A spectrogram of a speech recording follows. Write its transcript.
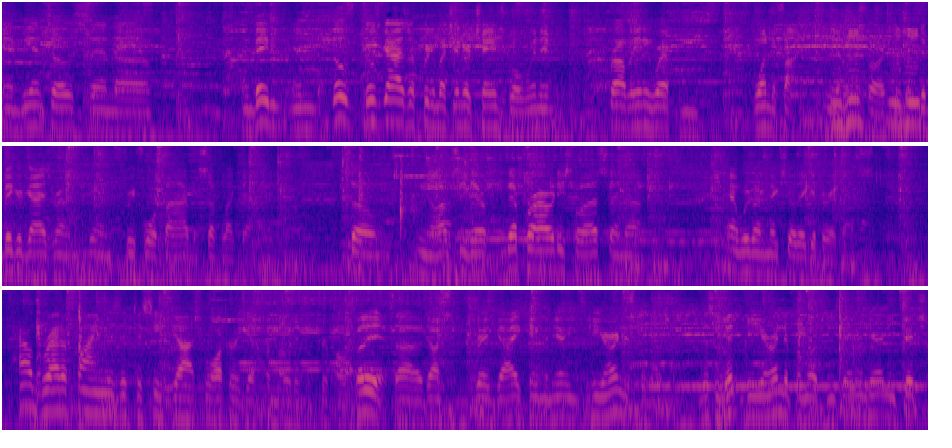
and Vientos and uh, and Baty, and those those guys are pretty much interchangeable. Winning probably anywhere from one to five. You know, as far as the, the bigger guys around doing three, four, five, and stuff like that. you know. So you know, obviously they're they're priorities for us, and uh, and we're going to make sure they get their bats. How gratifying is it to see Josh Walker get promoted to AAA? But it is. Uh, Josh is a great guy. He came in here. He, he earned his promotion. Yes, he did. He earned the promotion. He came in here and he pitched.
